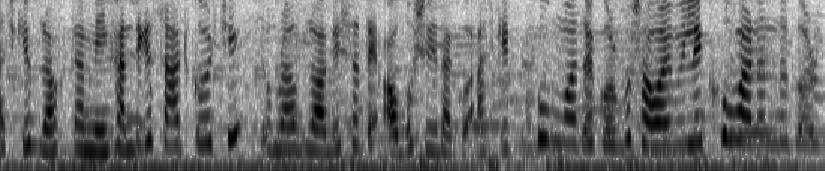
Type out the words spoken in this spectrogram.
আজকে ব্লগটা আমি এখান থেকে স্টার্ট করছি। তোমরা ব্লগের সাথে অবশ্যই থাকো। আজকে খুব মজা করব, সবাই মিলে খুব আনন্দ করব।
